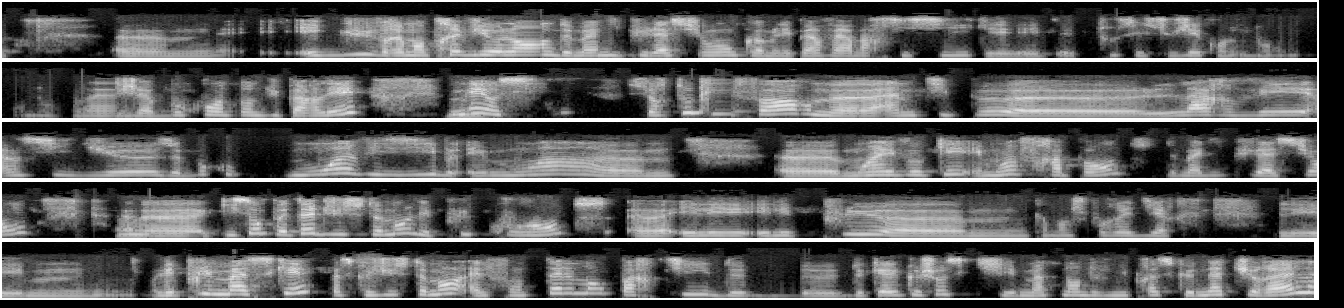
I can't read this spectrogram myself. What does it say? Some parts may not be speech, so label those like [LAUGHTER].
aiguës, vraiment très violentes de manipulation, comme les pervers narcissiques et, et tous ces sujets qu'on- dont, dont on a déjà beaucoup entendu parler, mais aussi sur toutes les formes euh, un petit peu euh, larvées, insidieuses, beaucoup moins visibles et moins euh, euh, moins évoquées et moins frappantes de manipulation, Mm. euh, qui sont peut-être justement les plus courantes euh, et, les, et les plus comment je pourrais dire les hum, les plus masquées parce que justement elles font tellement partie de, de, de quelque chose qui est maintenant devenu presque naturel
